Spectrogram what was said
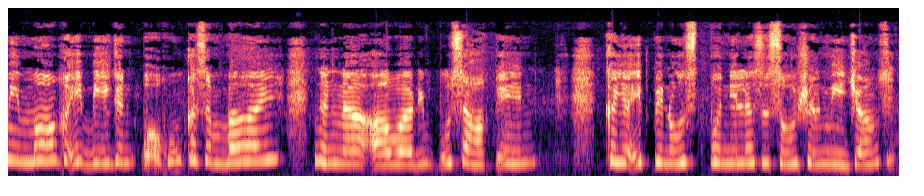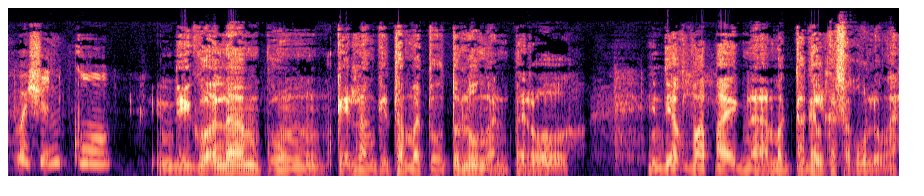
May mga kaibigan po akong kasambahay na naawa rin po sa akin. Kaya ipinost po nila sa social media ang sitwasyon ko. Hindi ko alam kung kailan kita matutulungan pero hindi ako papayag na magtagal ka sa kulungan.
